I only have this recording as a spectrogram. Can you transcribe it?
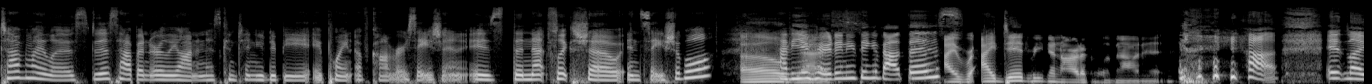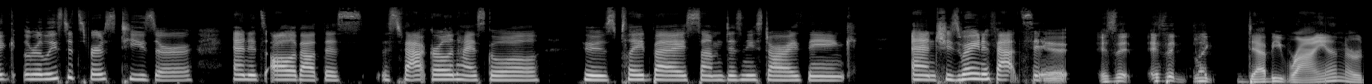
top of my list, this happened early on and has continued to be a point of conversation is the Netflix show Insatiable. Oh, Have you heard anything about this? I, I did read an article about it. yeah. It like released its first teaser and it's all about this this fat girl in high school who's played by some Disney star, I think, and she's wearing a fat suit. Is it is it like Debby Ryan or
